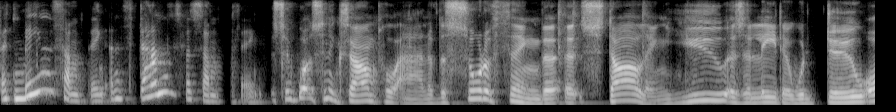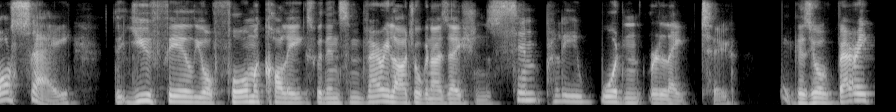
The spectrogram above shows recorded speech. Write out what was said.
that means something and stands for something. So, what's an example, Anne, of the sort of thing that at Starling you as a leader would do or say that you feel your former colleagues within some very large organizations simply wouldn't relate to? Because you're very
